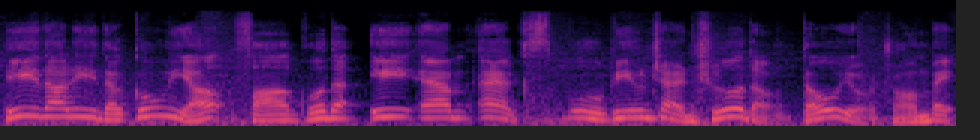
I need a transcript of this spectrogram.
意大利的公羊、法国的 AMX 步兵战车等都有装备。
